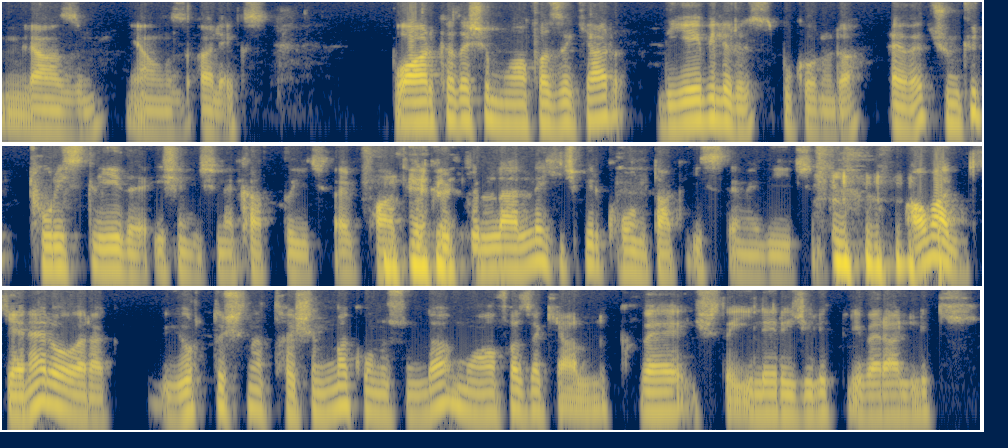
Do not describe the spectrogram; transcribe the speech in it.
lazım yalnız Alex. Bu arkadaşı muhafazakar diyebiliriz bu konuda. Evet çünkü turistliği de işin içine kattığı için. Yani farklı kültürlerle hiçbir kontak istemediği için. Ama genel olarak yurt dışına taşınma konusunda muhafazakarlık ve işte ilericilik, liberallik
